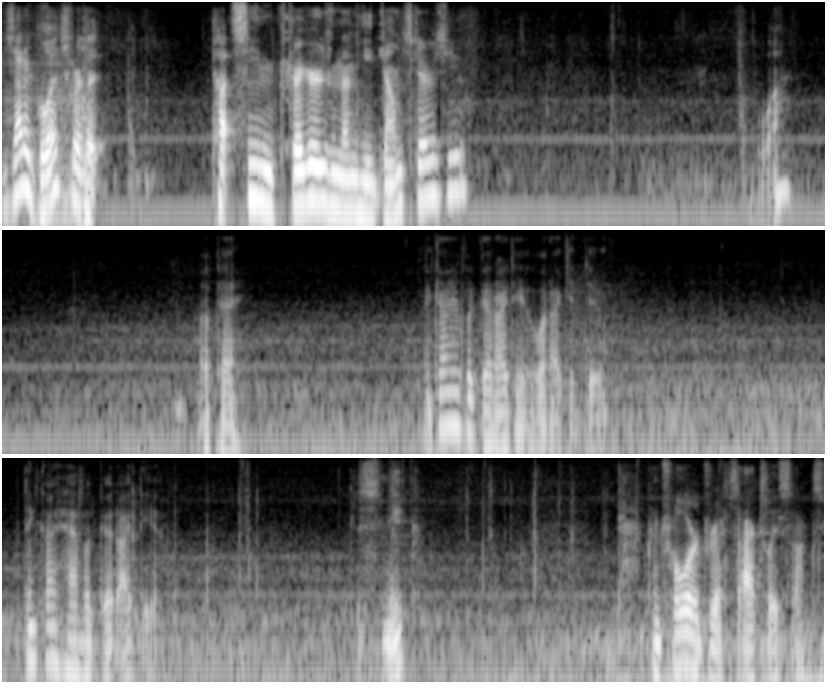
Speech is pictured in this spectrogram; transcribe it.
Is that a glitch where the cutscene triggers and then he jump scares you? good idea what I could do. I think I have a good idea. Just sneak. Controller drifts actually sucks.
